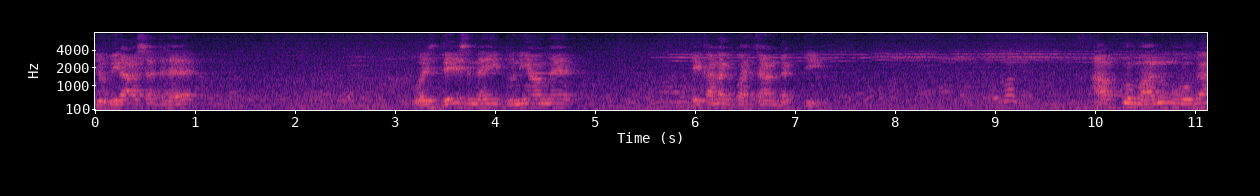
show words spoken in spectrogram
जो विरासत है, वो इस देश नहीं, दुनिया में एक अलग पहचान रखती है। आपको मालूम होगा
